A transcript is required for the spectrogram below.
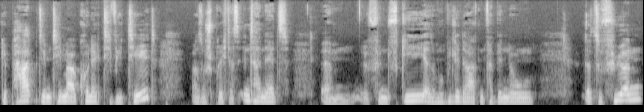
gepaart mit dem Thema Konnektivität, also sprich das Internet, ähm, 5G, also mobile Datenverbindungen, dazu führen,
